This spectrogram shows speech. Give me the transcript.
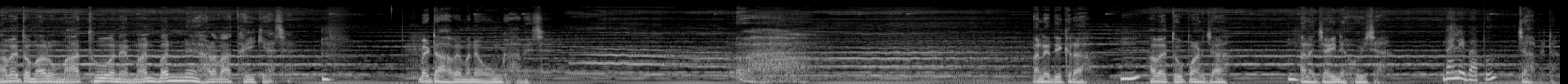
હવે તો મારું માથું અને મન બંને હળવા થઈ ગયા છે. બેટા, હવે મને ઊંઘ આવે છે. અને દીકરા હવે તું પણ જા અને જઈને હોઈ જા. ભલે બાપુ. જા બેટા.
